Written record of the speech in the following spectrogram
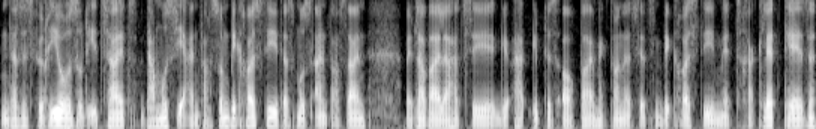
Und das ist für Rio so die Zeit, da muss sie einfach. So ein Big Rösti, das muss einfach sein. Mittlerweile hat sie, gibt es auch bei McDonalds jetzt ein Big Rösti mit Raclette-Käse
